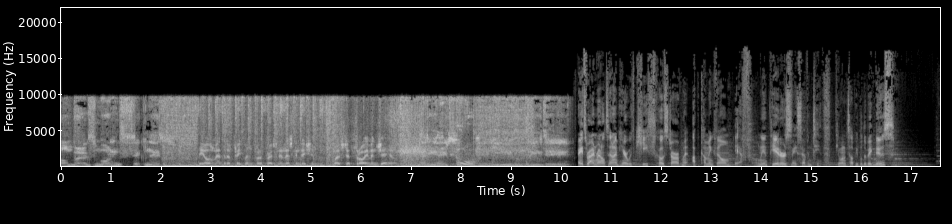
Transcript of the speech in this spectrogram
Holmberg's morning sickness. The old method of treatment for a person in this condition was to throw him in jail. 98 Hey, it's Ryan Reynolds, and I'm here with Keith, co star of my upcoming film, If, only in theaters, May 17th. Do you want to tell people the big news?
